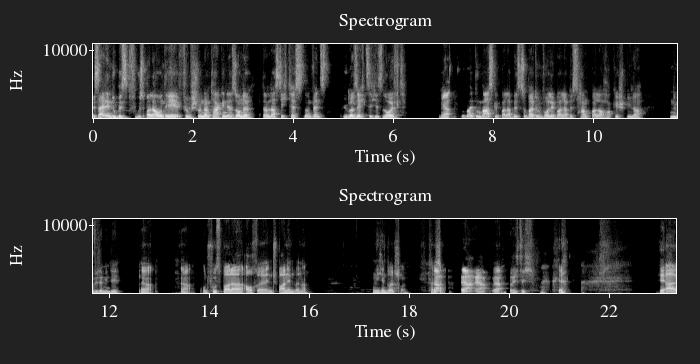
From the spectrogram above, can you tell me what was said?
Es sei denn, du bist Fußballer und eh fünf Stunden am Tag in der Sonne, dann lass dich testen und wenn es über mhm. 60 ist, läuft. Ja. Sobald du ein Basketballer bist, sobald du ein Volleyballer bist, Handballer, Hockeyspieler, nimm Vitamin D. Ja, ja. Und Fußballer auch äh, in Spanien, wenn er. Nicht in Deutschland. Ja, ja, ja, ja richtig. ja. Ja,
